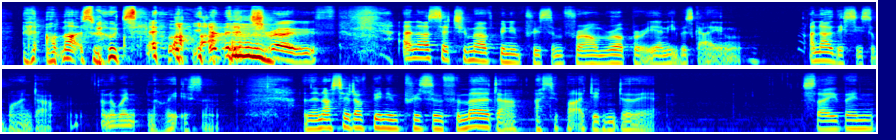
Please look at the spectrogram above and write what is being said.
I might as well tell you the truth. And I said to him, I've been in prison for armed robbery. And he was going, I know this is a wind up. And I went, No, it isn't. And then I said, I've been in prison for murder. I said, But I didn't do it. So he went,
